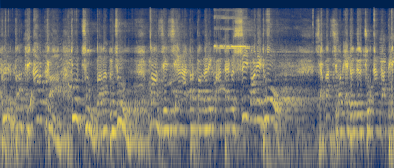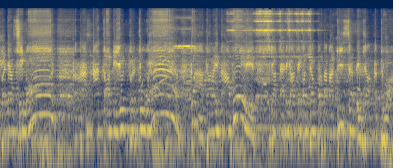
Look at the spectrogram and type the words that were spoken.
berbagi angka 7 melawan 7 masih si anak terpengaruh Klaten Simon itu siapa? Simon Edo 7 angka timnya Simon! Keras Antonius berduel gagal David siap teknikal tembak jam pertama di set jam kedua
